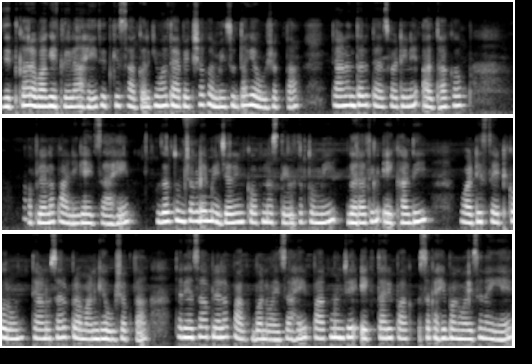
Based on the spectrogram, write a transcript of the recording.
जितका रवा घेतलेला आहे तितकी साखर किंवा त्यापेक्षा कमीसुद्धा घेऊ शकता. त्यानंतर त्याच वाटीने अर्धा कप आपल्याला पाणी घ्यायचं आहे. जर तुमच्याकडे मेजरिंग कप नसतील तर तुम्ही घरातील एखादी वाटी सेट करून त्यानुसार प्रमाण घेऊ शकता. तर याचा आपल्याला पाक बनवायचा आहे. पाक म्हणजे एकतारी पाक असं काही बनवायचं नाही आहे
